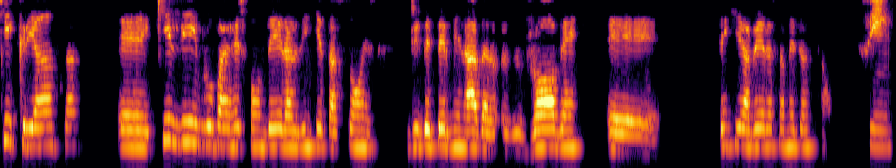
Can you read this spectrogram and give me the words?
que criança, é, que livro vai responder às inquietações de determinada eh, jovem. É, tem que haver essa mediação. Sim,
